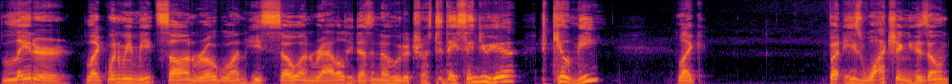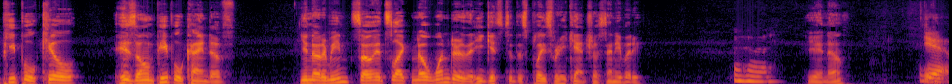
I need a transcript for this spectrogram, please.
later like when we meet Saw in Rogue One, he's so unraveled, he doesn't know who to trust. Did they send you here to kill me? Like but he's watching his own people kill his own people kind of. You know what I mean? So it's like no wonder that he gets to this place where he can't trust anybody. You know? yeah,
